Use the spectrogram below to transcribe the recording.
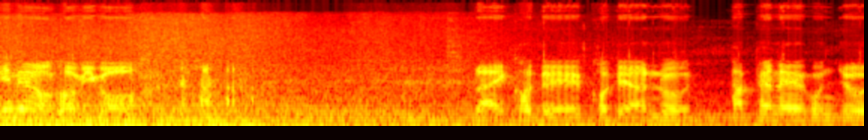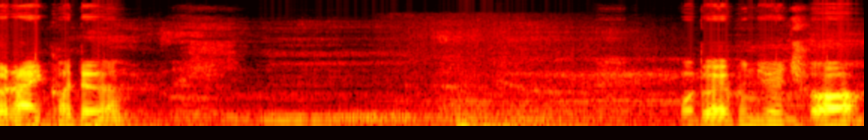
어 죽이네요 검 이거. 라이커드의 거대한 룬. 파편의 군주 라이커드. 오도의 군주의 추억.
